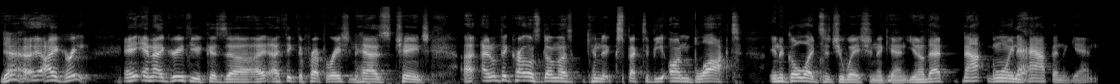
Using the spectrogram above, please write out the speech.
Yeah, I, I agree. And, and, I agree with you because uh, I, I, think the preparation has changed. I, I, don't think Carlos Dunlap can expect to be unblocked in a goal line situation again. You know, that's not going yeah. to happen again.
